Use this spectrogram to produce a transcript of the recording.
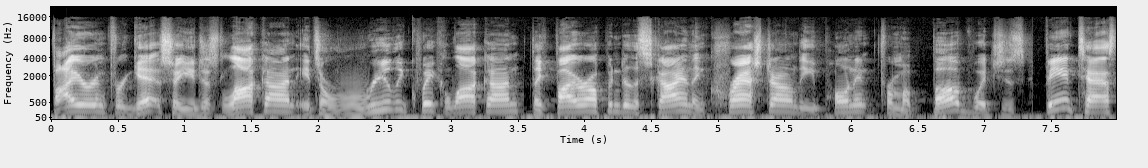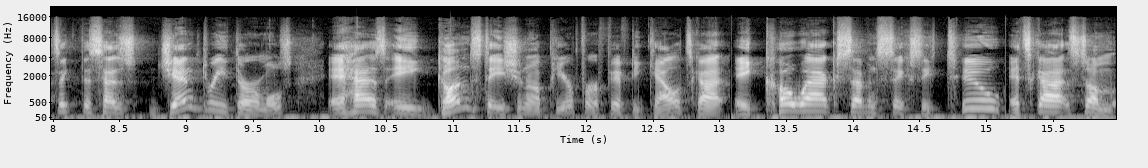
fire and forget, so you just lock on. It's a really quick lock on. They fire up into the sky and then crash down on the opponent from above, which is fantastic. This has Gen 3 thermals. It has a gun station up here for a 50 cal. It's got a Coax 762. It's got some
